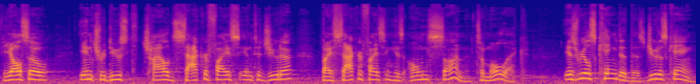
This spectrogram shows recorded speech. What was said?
He also introduced child sacrifice into Judah by sacrificing his own son to Molech. Israel's king did this, Judah's king.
